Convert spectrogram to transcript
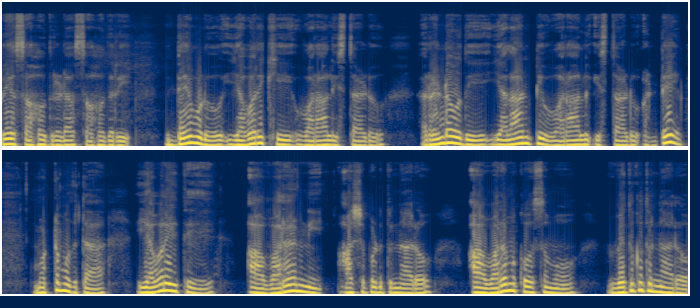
ప్రియ సహోదరుడా సహోదరి దేవుడు ఎవరికి వరాలు ఇస్తాడు రెండవది ఎలాంటి వరాలు ఇస్తాడు అంటే మొట్టమొదట ఎవరైతే ఆ వరాన్ని ఆశపడుతున్నారో ఆ వరం కోసము వెతుకుతున్నారో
